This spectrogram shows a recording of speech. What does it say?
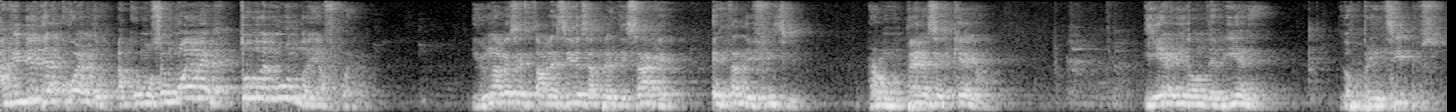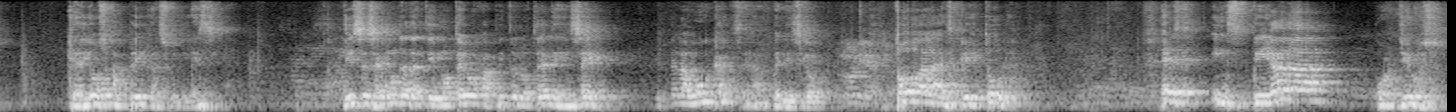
a vivir de acuerdo a cómo se mueve todo el mundo allá afuera. Y una vez establecido ese aprendizaje, es tan difícil romper ese esquema. Y es ahí donde vienen los principios que Dios aplica a su iglesia. Dice segunda de Timoteo capítulo 3, 16. Si usted la busca, será bendición. Toda la escritura es inspirada por Dios.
